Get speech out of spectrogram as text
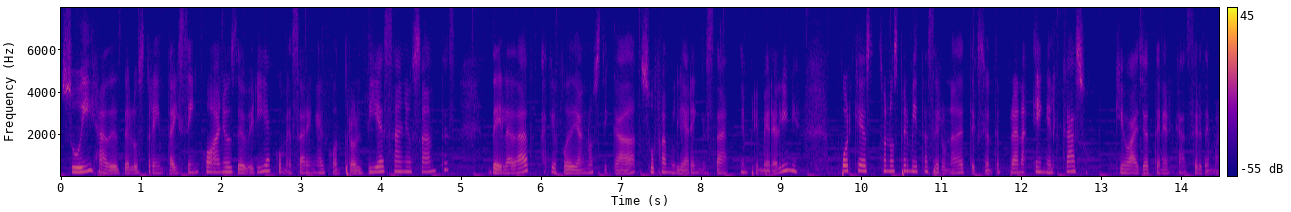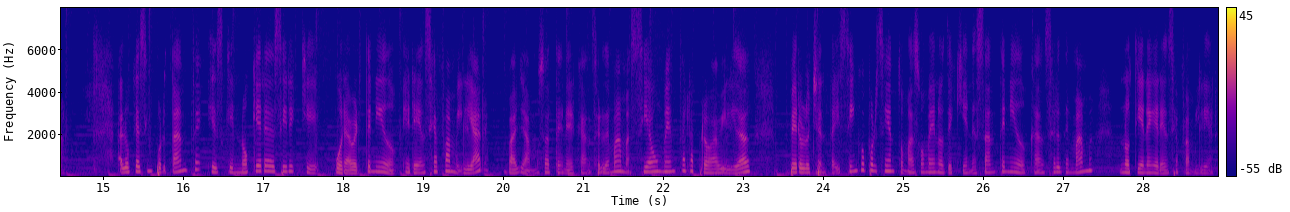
su hija desde los 35 años debería comenzar en el control 10 años antes de la edad a que fue diagnosticada su familiar en esta en primera línea, porque esto nos permite hacer una detección temprana en el caso que vaya a tener cáncer de mama. Algo que es importante es que no quiere decir que por haber tenido herencia familiar vayamos a tener cáncer de mama. Sí aumenta la probabilidad, pero el 85% más o menos de quienes han tenido cáncer de mama no tienen herencia familiar.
